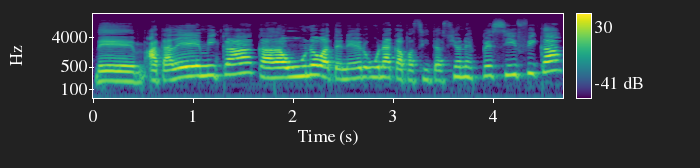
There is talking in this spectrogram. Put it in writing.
de académica, cada uno va a tener una capacitación específica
